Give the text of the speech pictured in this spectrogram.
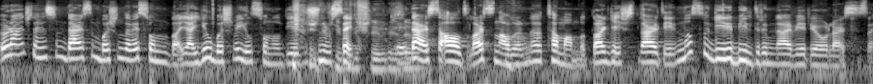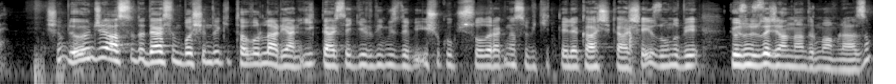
Öğrencilerin şimdi dersin başında ve sonunda, yani yılbaşı ve yıl sonu diye düşünürsek e, dersi aldılar, sınavlarını tamamladılar, geçtiler diyelim. Nasıl geri bildirimler veriyorlar size? Şimdi önce aslında dersin başındaki tavırlar yani ilk derse girdiğimizde bir iş hukukçusu olarak nasıl bir kitleyle karşı karşıyayız onu bir gözünüzde canlandırmam lazım.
